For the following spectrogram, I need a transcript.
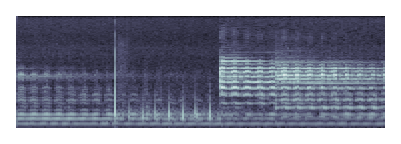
Thank you.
